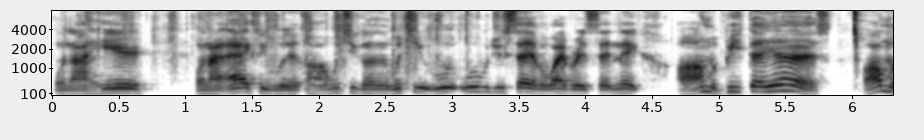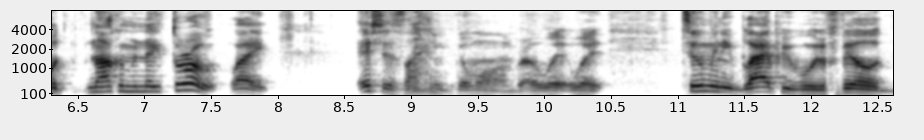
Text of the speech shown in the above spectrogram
when I hear, when I ask people, "Oh, what you gonna, what you, what, what would you say if a white person said Nick? Oh, I'm gonna beat their ass. Oh, I'm gonna knock them in their throat." Like it's just like, come on, bro. What, what? Too many black people feel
